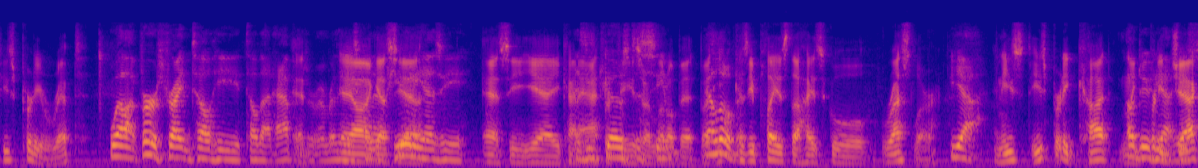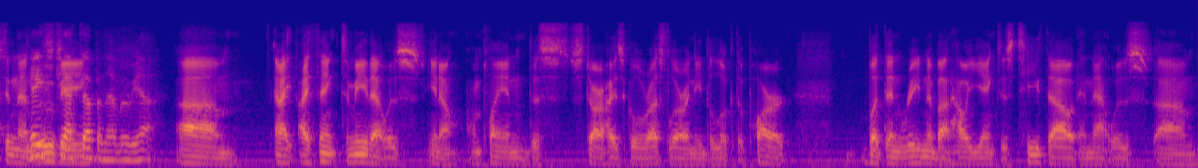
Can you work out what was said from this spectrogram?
he's pretty ripped Well, at first, right until he until that happens. Uh, Remember, yeah, I guess, yeah. as he. as he yeah he kind of atrophies a little bit but yeah, a little because he plays the high school wrestler Yeah. and he's he's pretty cut like oh, dude, pretty yeah, jacked in that yeah, movie He's jacked up in that movie. Yeah. Um, and I, I think to me that was, you know, I'm playing this star high school wrestler. I need to look the part. But then reading about how he yanked his teeth out, and that was um,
